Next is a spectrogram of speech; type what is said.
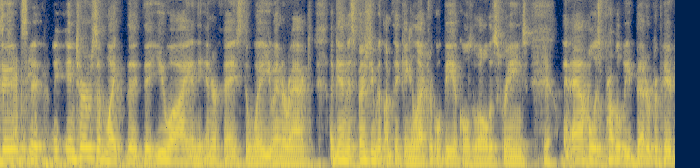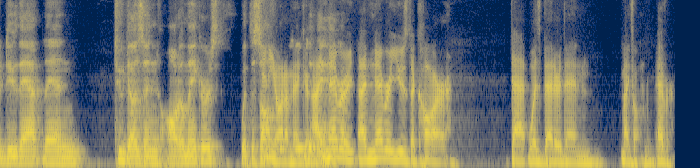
dude, that in terms of like the, the UI and the interface, the way you interact, again, especially with, I'm thinking electrical vehicles with all the screens, yeah. Apple is probably better prepared to do that than two dozen automakers with the software. Any automaker. I've never have. I've never used a car that was better than my phone ever.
